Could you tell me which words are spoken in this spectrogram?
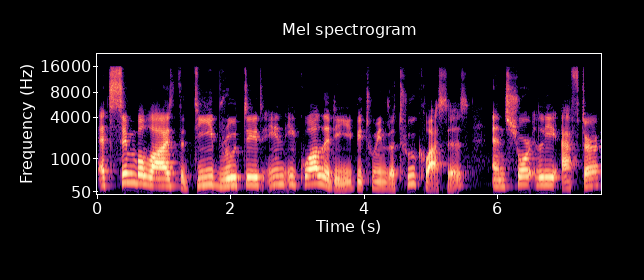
It symbolized the deep-rooted inequality between the two classes and shortly after,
